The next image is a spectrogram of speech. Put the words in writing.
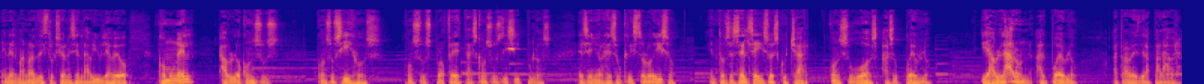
en el manual de instrucciones en la Biblia, veo como Él habló con sus, con sus hijos, con sus profetas, con sus discípulos. El Señor Jesucristo lo hizo. Entonces Él se hizo escuchar con su voz a su pueblo y hablaron al pueblo a través de la palabra.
